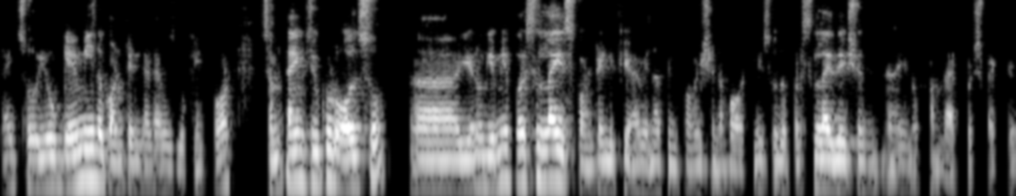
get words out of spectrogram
right so you gave me the content that i was looking for sometimes you could also uh, you know give me personalized content if you have enough information about me. So the personalization uh, you know from that perspective.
